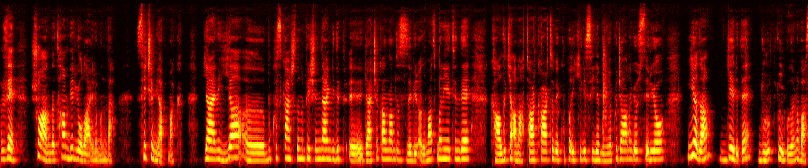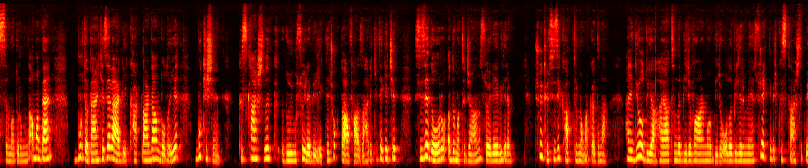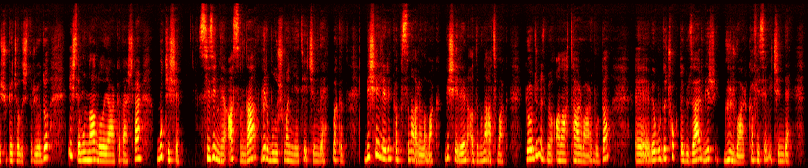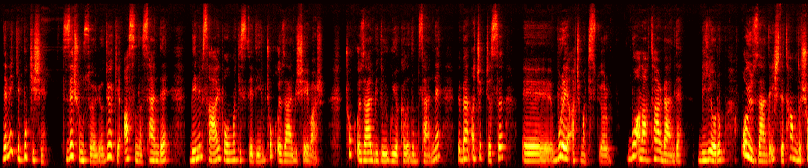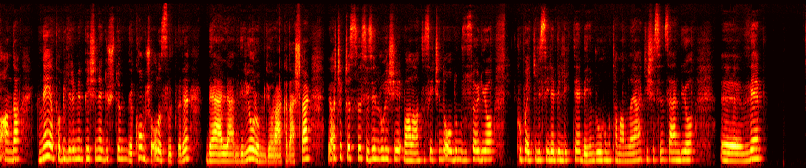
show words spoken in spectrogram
Ve şu anda tam bir yol ayrımında seçim yapmak. Yani ya e, bu kıskançlığının peşinden gidip e, gerçek anlamda size bir adım atma niyetinde kaldı ki anahtar kartı ve kupa ikilisiyle bunu yapacağını gösteriyor. Ya da geride durup duygularını bastırma durumunda. Ama ben burada merkeze verdiği kartlardan dolayı bu kişinin kıskançlık duygusuyla birlikte çok daha fazla harekete geçip size doğru adım atacağını söyleyebilirim. Çünkü sizi kaptırmamak adına Hani diyordu ya hayatında biri var mı, biri olabilir mi? Sürekli bir kıskançlık ve şüphe çalıştırıyordu. İşte bundan dolayı arkadaşlar bu kişi sizinle aslında bir buluşma niyeti içinde. Bakın bir şeylerin kapısını aralamak, bir şeylerin adımını atmak. Gördünüz mü? Anahtar var burada. Ee, ve burada çok da güzel bir gül var kafesin içinde. Demek ki bu kişi size şunu söylüyor. Diyor ki aslında sende benim sahip olmak istediğim çok özel bir şey var. Çok özel bir duygu yakaladım seninle ve ben açıkçası e, burayı açmak istiyorum. Bu anahtar bende biliyorum. O yüzden de işte tam da şu anda ne yapabilirimin peşine düştüm ve komşu olasılıkları değerlendiriyorum diyor arkadaşlar. Ve açıkçası sizin ruh eşi bağlantısı içinde olduğunuzu söylüyor. Kupa ikilisiyle birlikte benim ruhumu tamamlayan kişisin sen diyor. Ee, ve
